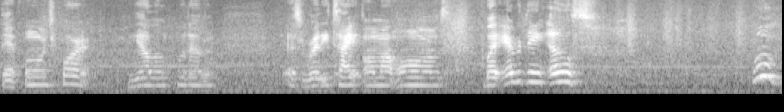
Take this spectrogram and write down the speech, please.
That orange part yellow whatever. It's really tight on my arms. But everything else whew,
